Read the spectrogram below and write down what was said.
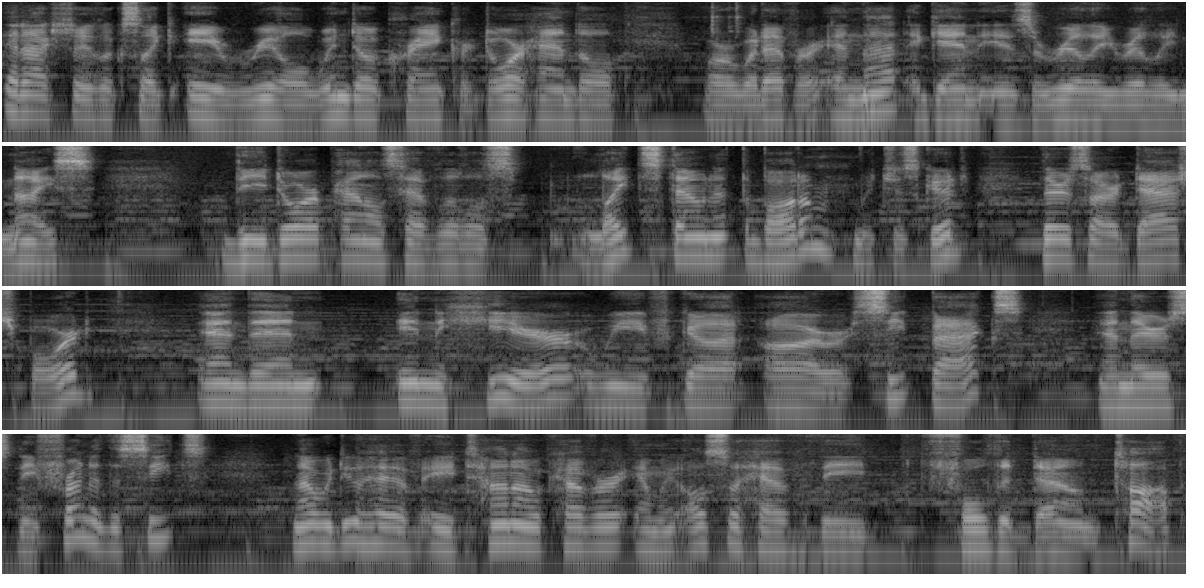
it actually looks like a real window crank or door handle or whatever. And that again is really, really nice. The door panels have little lights down at the bottom, which is good. There's our dashboard. And then in here, we've got our seat backs and there's the front of the seats. Now we do have a tonneau cover and we also have the folded down top.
